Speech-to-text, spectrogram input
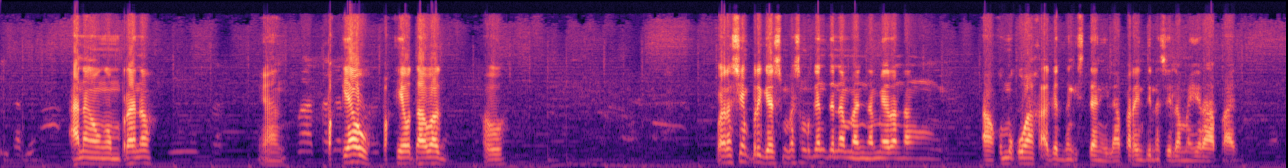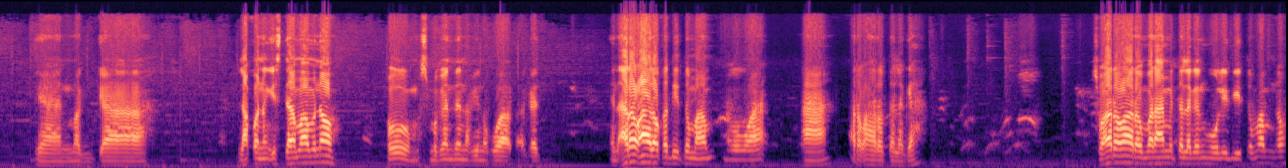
din kami. Ah, nangungumpra, no? Yan. Pakyaw, pakyaw tawag. Oo. Para siyempre guys, mas maganda naman na meron ng ah, kumukuha ka agad ng isda nila para hindi na sila mahirapan. Yan, mag ah, lako ng isda ma'am no. Oo, mas maganda na kinukuha agad. And araw-araw ka dito, ma'am, nakukuha? Ah, araw-araw talaga? So, araw-araw, marami talagang huli dito, ma'am, no?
